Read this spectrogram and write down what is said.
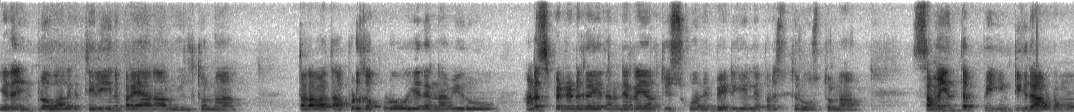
ఏదైనా ఇంట్లో వాళ్ళకి తెలియని ప్రయాణాలు వెళ్తున్నా తర్వాత అప్పటికప్పుడు ఏదైనా వీరు అన్ఎక్స్పెక్టెడ్గా ఏదైనా నిర్ణయాలు తీసుకొని బయటికి వెళ్ళే పరిస్థితులు వస్తున్నా సమయం తప్పి ఇంటికి రావటము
